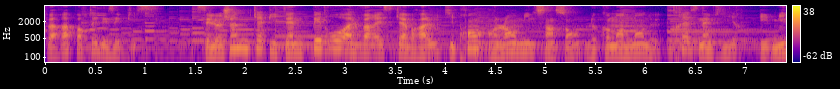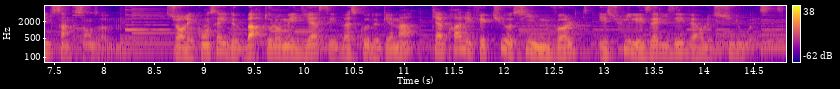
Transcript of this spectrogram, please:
va rapporter des épices. C'est le jeune capitaine Pedro Alvarez Cabral qui prend en l'an 1500 le commandement de 13 navires et 1500 hommes. Sur les conseils de Bartolomé Dias et Vasco de Gama, Cabral effectue aussi une volte et suit les alizés vers le sud-ouest.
